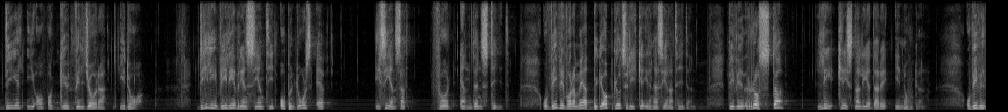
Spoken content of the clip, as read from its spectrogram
del i av vad Gud vill göra idag. Vi lever i en sen tid. Open Doors är iscensatt för ändens tid. Och vi vill vara med att bygga upp Guds rike i den här sena tiden. Vi vill rusta le kristna ledare i Norden. Och vi vill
